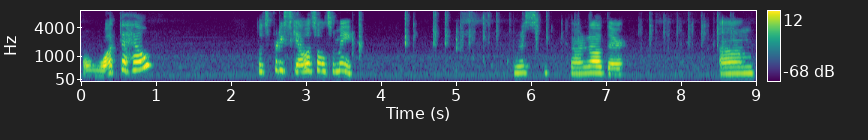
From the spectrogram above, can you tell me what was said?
what the hell? Looks pretty skeletal to me. I'm just throwing it out there. Um,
